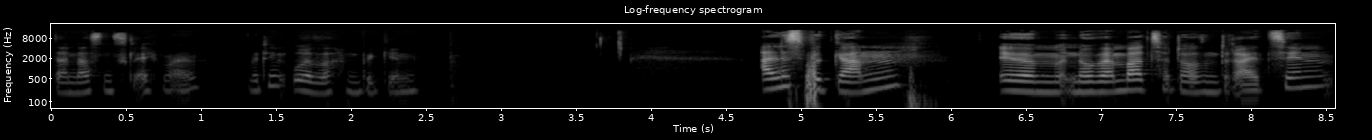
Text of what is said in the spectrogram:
dann lass uns gleich mal mit den Ursachen beginnen. Alles begann im November 2013,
